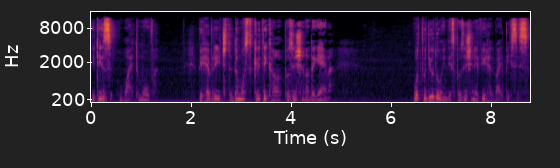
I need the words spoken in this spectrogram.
It is white move. We have reached the most critical position of the game. What would you do in this position if you had white pieces?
